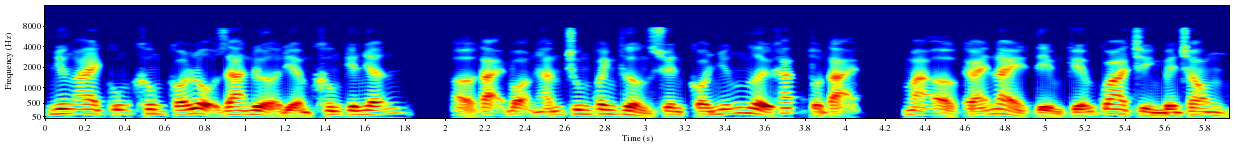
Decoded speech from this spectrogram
nhưng ai cũng không có lộ ra nửa điểm không kiên nhẫn, ở tại bọn hắn chung quanh thường xuyên có những người khác tồn tại, mà ở cái này tìm kiếm quá trình bên trong,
